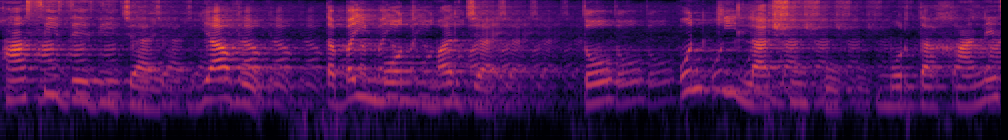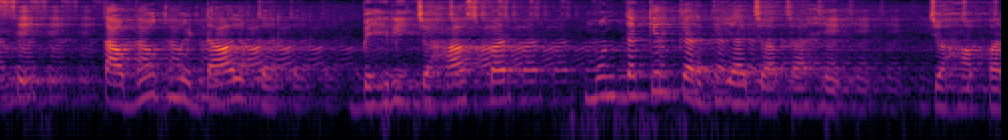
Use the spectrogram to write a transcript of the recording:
फांसी दे दी जाए या वो तबई मौत मर जाए तो उनकी लाशों को मुर्दा खाने से ताबूत में डालकर बहरी जहाज़ पर मुंतकिल कर दिया जाता है। जहाँ पर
